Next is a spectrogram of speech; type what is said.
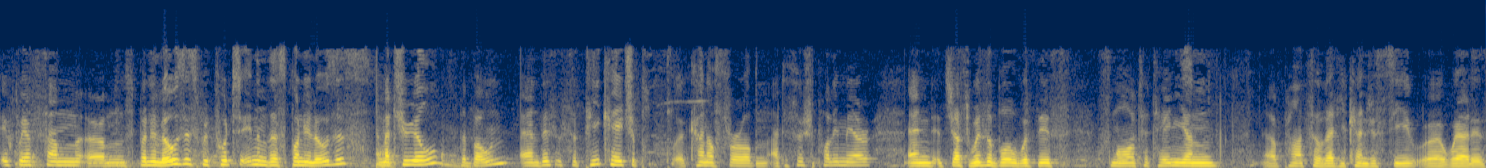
if we have some um, spondylosis, we put in the spongiosa material, the bone, and this is PEEK cage, a kind of um, artificial polymer, and it's just visible with this small titanium uh, part so that you can just see uh, where it is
